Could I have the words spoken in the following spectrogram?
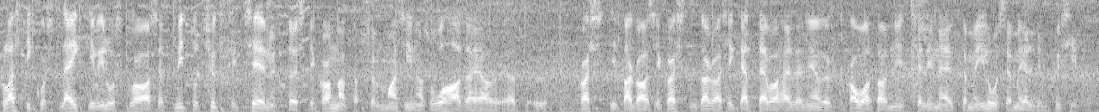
plastikust läikiv ilus klaas, et mitu tsüklit see nüüd tõesti kannatab seal masinas uhada ja, ja kasti tagasi, kasti tagasi käte vahel ja nii-öelda, kaua ta on selline, ütleme, ilus ja meeldiv püsib?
